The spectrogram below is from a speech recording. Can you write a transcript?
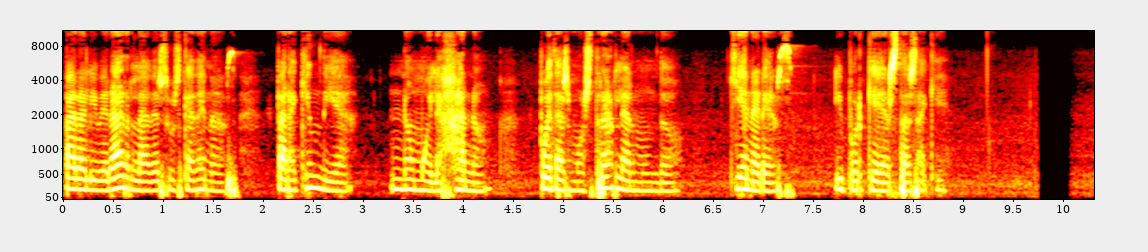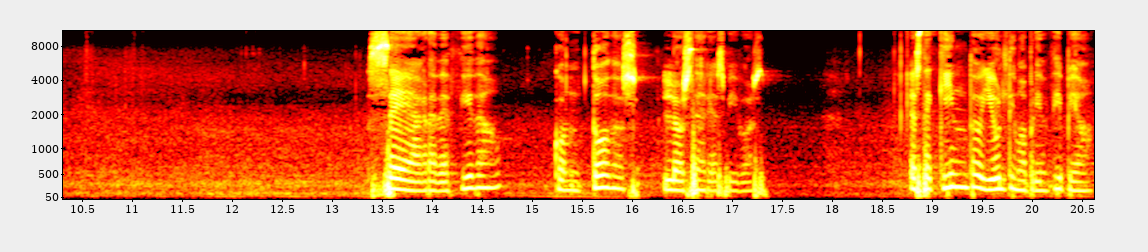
para liberarla de sus cadenas, para que un día, no muy lejano, puedas mostrarle al mundo quién eres y por qué estás aquí. Sé agradecido con todos los seres vivos. Este quinto y último principio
